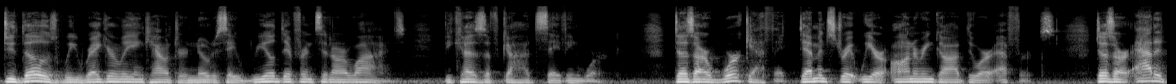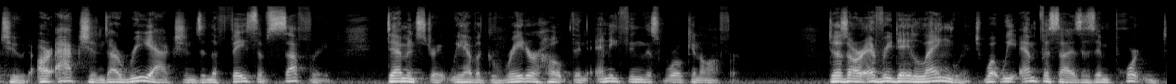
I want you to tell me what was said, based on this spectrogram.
Do those we regularly encounter notice a real difference in our lives because of God's saving work? Does our work ethic demonstrate we are honoring God through our efforts? Does our attitude, our actions, our reactions in the face of suffering demonstrate we have a greater hope than anything this world can offer? Does our everyday language, what we emphasize as important,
